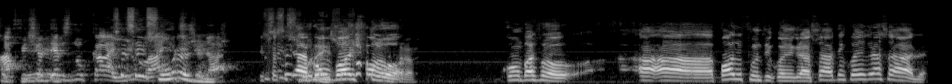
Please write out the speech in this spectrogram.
a ficha deles não caiu. Isso é censura, gente. Isso é censura. Como o Boris falou, como o falou, a, a, após o filme tem coisa engraçada, tem coisa engraçada.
